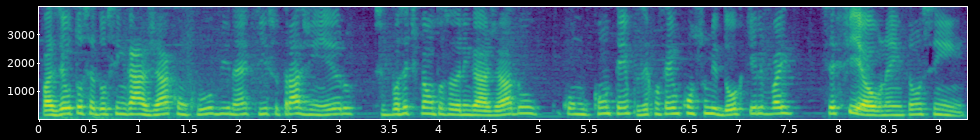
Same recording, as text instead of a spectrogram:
fazer o torcedor se engajar com o clube, né? Que isso traz dinheiro. Se você tiver um torcedor engajado, com, com o tempo você consegue um consumidor que ele vai ser fiel, né? Então, assim,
